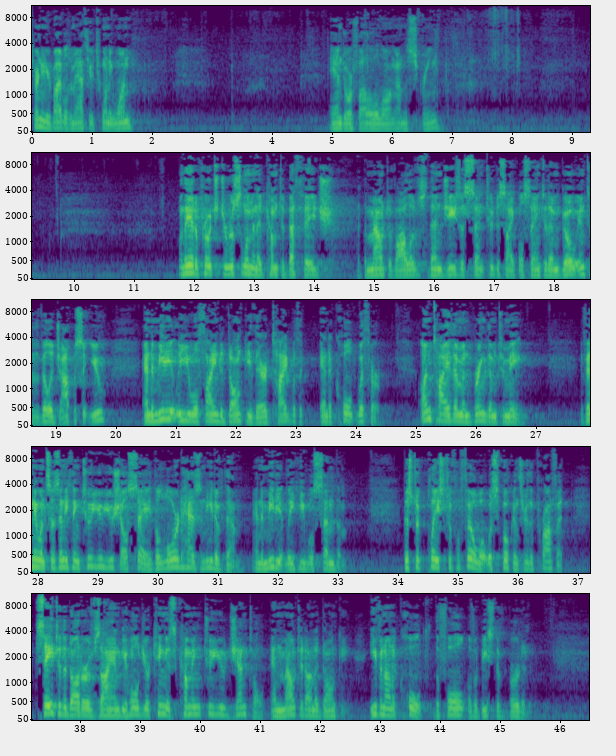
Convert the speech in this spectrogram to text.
Turning your Bible to Matthew 21 and or follow along on the screen. When they had approached Jerusalem and had come to Bethphage at the Mount of Olives, then Jesus sent two disciples, saying to them, Go into the village opposite you, and immediately you will find a donkey there tied with a, and a colt with her. Untie them and bring them to me. If anyone says anything to you, you shall say, The Lord has need of them, and immediately he will send them. This took place to fulfill what was spoken through the prophet. Say to the daughter of Zion, Behold, your king is coming to you gentle and mounted on a donkey, even on a colt, the foal of a beast of burden.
